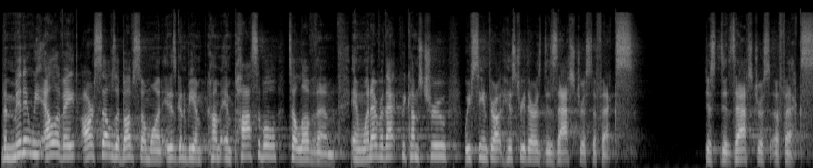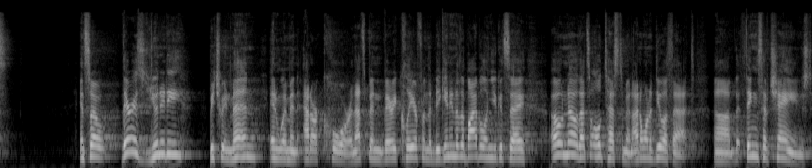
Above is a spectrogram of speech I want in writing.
The minute we elevate ourselves above someone, it is going to become impossible to love them. And whenever that becomes true, we've seen throughout history there is disastrous effects. Just disastrous effects. And so there is unity between men and women at our core. And that's been very clear from the beginning of the Bible. And you could say, oh, no, that's Old Testament. I don't want to deal with that. Uh, that things have changed.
